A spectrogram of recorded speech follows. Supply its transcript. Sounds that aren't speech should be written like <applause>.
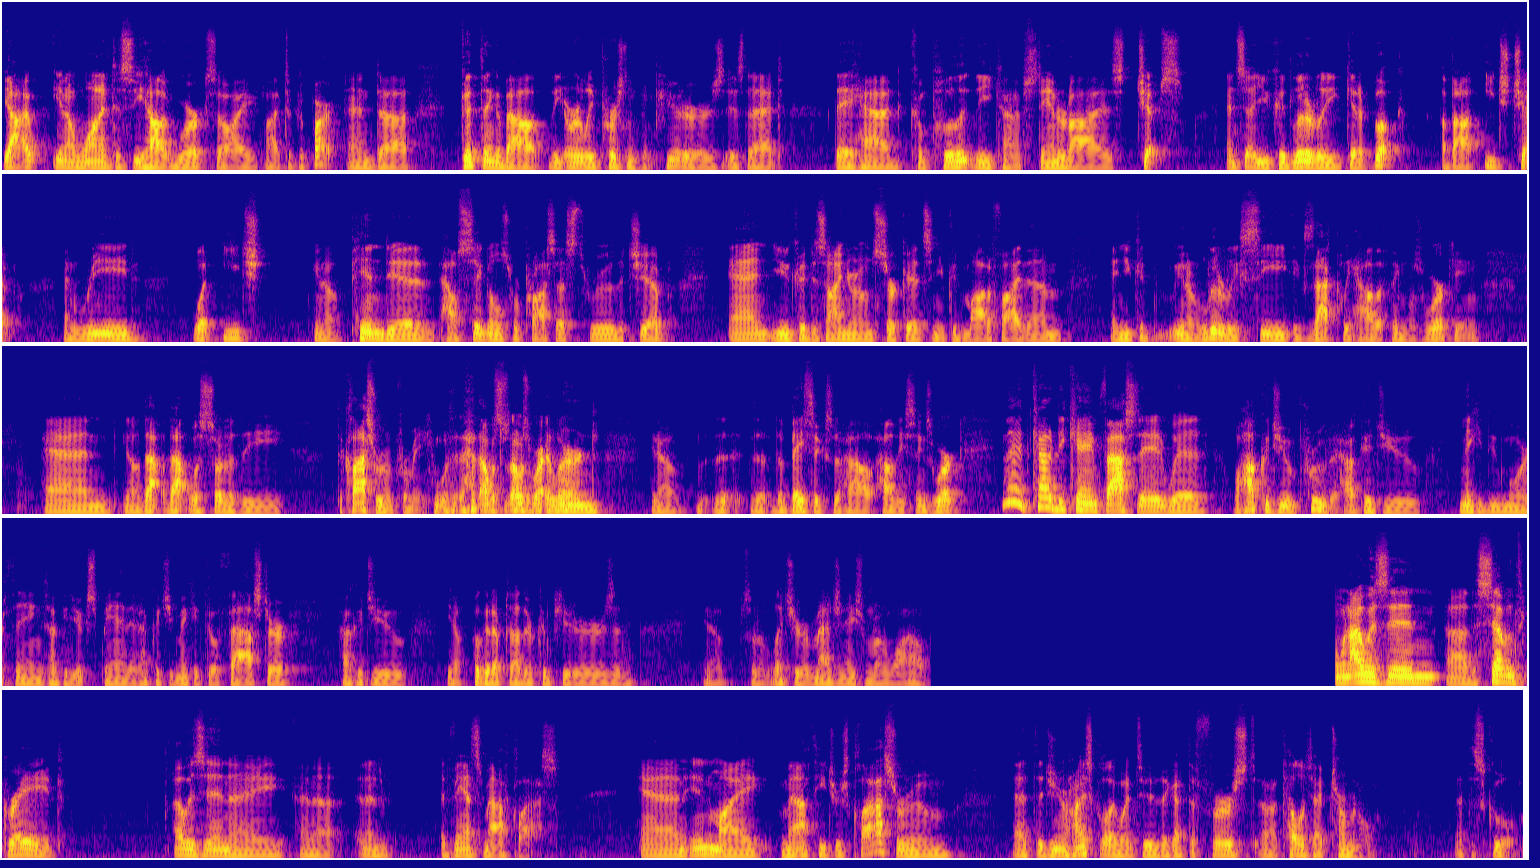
Yeah, I you know wanted to see how it worked, so I, I took it apart. And uh, good thing about the early personal computers is that they had completely kind of standardized chips, and so you could literally get a book about each chip and read what each you know pin did and how signals were processed through the chip, and you could design your own circuits and you could modify them and you could you know literally see exactly how the thing was working. And you know that that was sort of the the classroom for me. <laughs> That was that was where I learned you know the the, the basics of how how these things work. And then it kind of became fascinated with well how could you improve it? How could you make it do more things? How could you expand it? How could you make it go faster? How could you you know hook it up to other computers and you know sort of let your imagination run wild When I was in uh, the seventh grade, I was in a, in a an advanced math class, and in my math teacher's classroom at the junior high school I went to, they got the first uh, teletype terminal at the school.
